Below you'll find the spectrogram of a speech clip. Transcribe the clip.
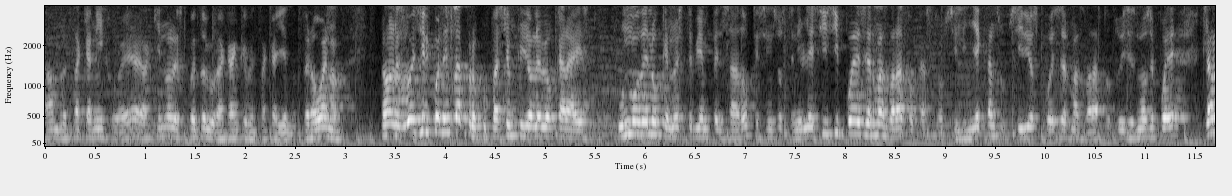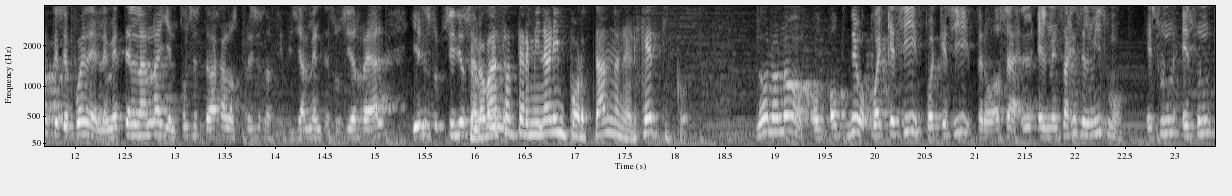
hombre, está canijo, ¿eh? Aquí no les cuento el huracán que me está cayendo. Pero bueno, no, les voy a decir cuál es la preocupación que yo le veo cara a esto. Un modelo que no esté bien pensado, que sea insostenible. Sí, sí puede ser más barato, Castor. Si le inyectan subsidios, puede ser más barato. Tú dices, no se puede. Claro que se puede. Le meten lana y entonces te bajan los precios artificialmente. Eso sí es real. Y ese subsidio se Pero vas a terminar importando energéticos. No, no, no. digo, puede que sí, puede que sí. Pero, o sea, el, el mensaje es el mismo. Es un, es un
